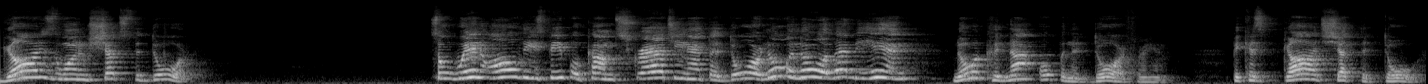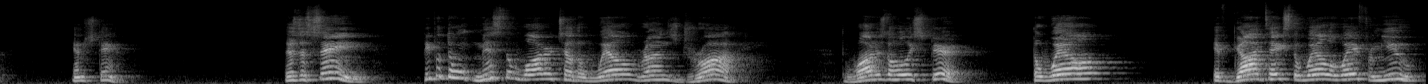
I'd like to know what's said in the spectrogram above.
God is the one who shuts the door. So when all these people come scratching at the door, Noah, Noah, let me in, Noah could not open the door for him because God shut the door. You understand? There's a saying people don't miss the water till the well runs dry. The water is the Holy Spirit. The well, if God takes the well away from you,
